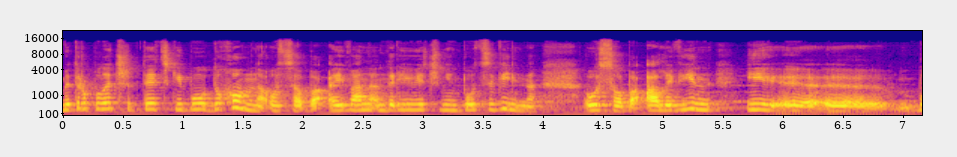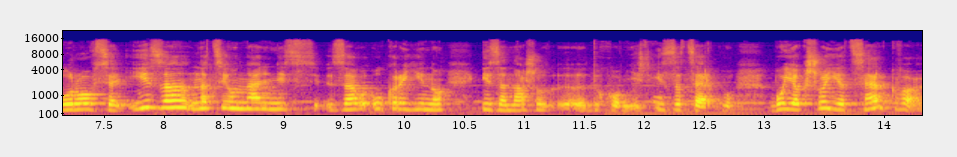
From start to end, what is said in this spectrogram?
Митрополит Шептицький був духовна особа, а Іван Андрійович він був цивільна особа, але він і е, е, боровся і за національність, за Україну, і за нашу е, духовність, і за церкву. Бо якщо є церква,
